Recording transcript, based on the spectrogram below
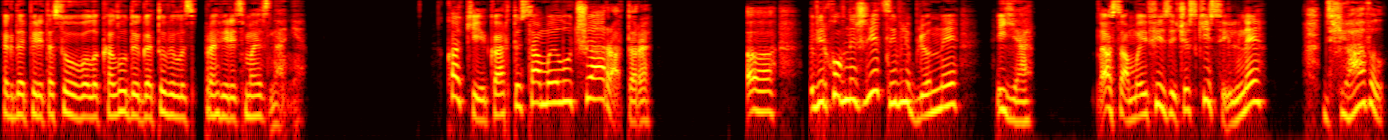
когда перетасовывала колоду и готовилась проверить мои знания. «Какие карты самые лучшие ораторы?» «Э, «Верховный жрец и влюбленные, и я». «А самые физически сильные?» «Дьявол!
